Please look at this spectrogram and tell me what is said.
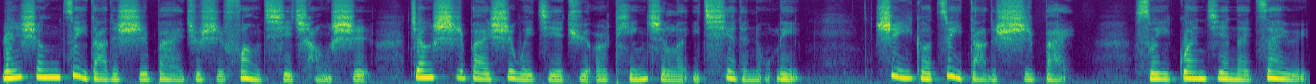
人生最大的失败就是放弃尝试，将失败视为结局而停止了一切的努力，是一个最大的失败。所以关键乃在于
